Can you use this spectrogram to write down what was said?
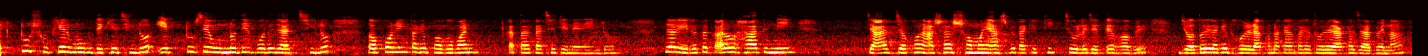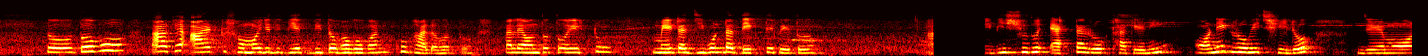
একটু সুখের মুখ দেখেছিল, একটু সে উন্নতির পথে যাচ্ছিল, তখনই তাকে ভগবান তার কাছে টেনে নিল। যাক, এটা তো কারোর হাত নেই। যার যখন আসার সময় আসবে, তাকে ঠিক চলে যেতে হবে। যতই তাকে ধরে রাখো না কেন, তাকে ধরে রাখা যাবে না। তো তবুও তাকে আর একটু সময় যদি দিয়ে দিত ভগবান, খুব ভালো হতো। তাহলে অন্তত একটু মেয়েটার জীবনটা দেখতে পেত। দিদির শুধু একটা রোগ থাকেনি, অনেক রোগই ছিল, যেমন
